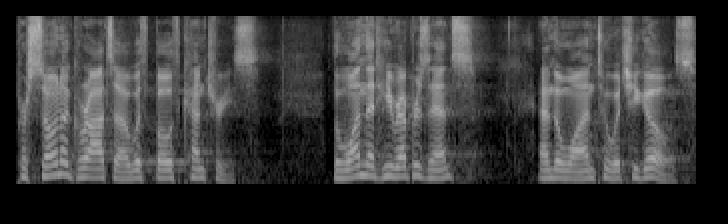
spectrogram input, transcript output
persona grata with both countries the one that he represents and the one to which he goes.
